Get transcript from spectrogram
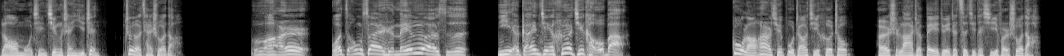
老母亲精神一振，这才说道：“我儿，我总算是没饿死，你也赶紧喝几口吧。”顾老二却不着急喝粥，而是拉着背对着自己的媳妇儿说道：“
